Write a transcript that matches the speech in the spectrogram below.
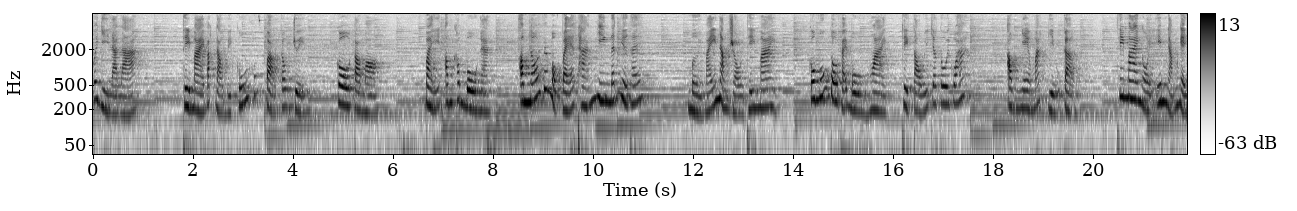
có gì là lạ. Thì Mai bắt đầu bị cuốn hút vào câu chuyện. Cô tò mò, Vậy ông không buồn à? Ông nói với một vẻ thản nhiên đến như thế. Mười mấy năm rồi Thi Mai, Cô muốn tôi phải buồn hoài Thì tội cho tôi quá. Ông nheo mắt dịu cợt. Thi Mai ngồi im ngẫm nghĩ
